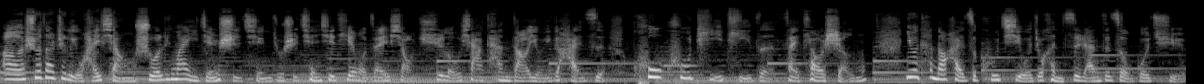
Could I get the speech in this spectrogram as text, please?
呃，说到这里，我还想说另外一件事情，就是前些天我在小区楼下看到有一个孩子哭哭啼啼的在跳绳，因为看到孩子哭泣，我就很自然的走过去。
